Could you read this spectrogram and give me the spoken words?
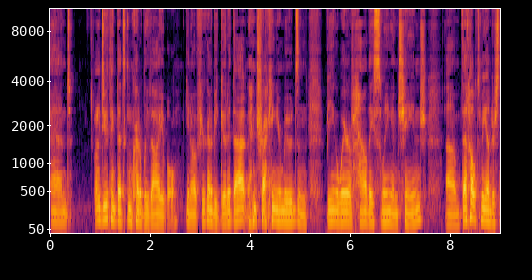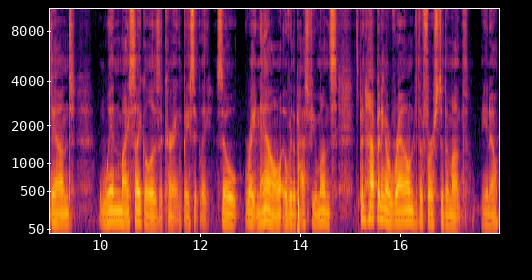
And I do think that's incredibly valuable. You know, if you're going to be good at that and tracking your moods and being aware of how they swing and change, um, that helped me understand when my cycle is occurring, basically. So, right now, over the past few months, it's been happening around the first of the month, you know?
